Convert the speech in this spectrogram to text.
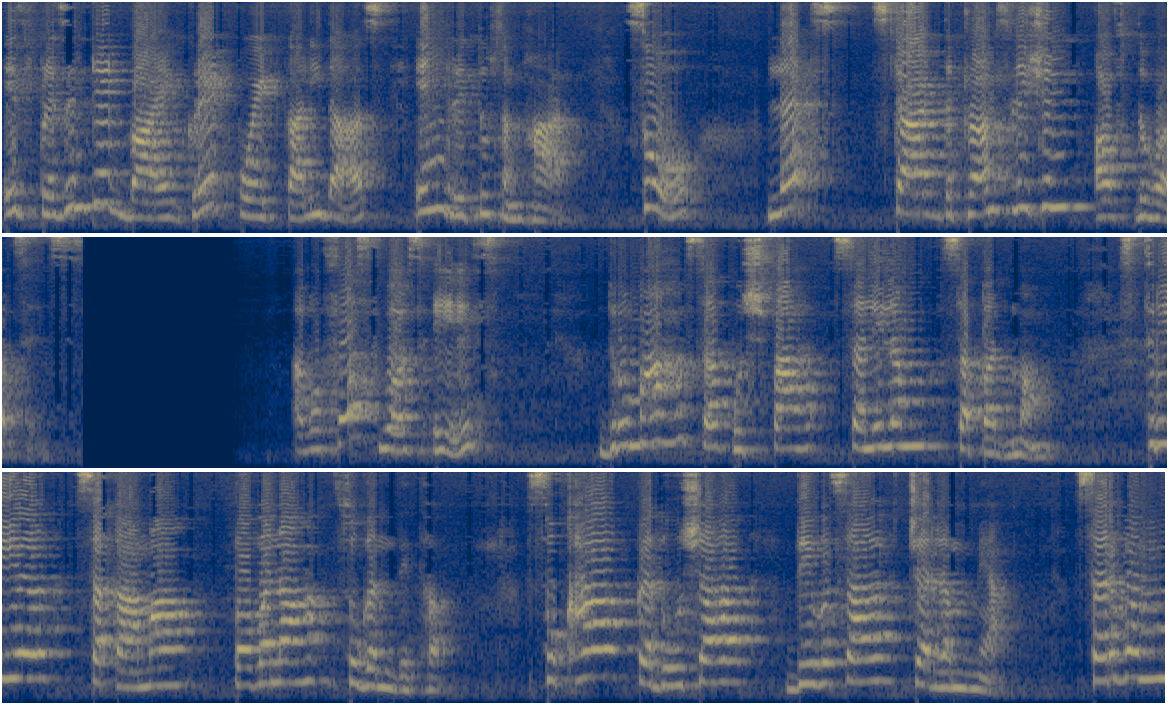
is presented by great poet Kalidas in Ritu Sanhar. So, let's start the translation of the verses. Our first verse is Drumah sa pushpa salilam sa padmam स्त्रिय सकama pavana suganditha sukha pradosha divasa charramya सर्वम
